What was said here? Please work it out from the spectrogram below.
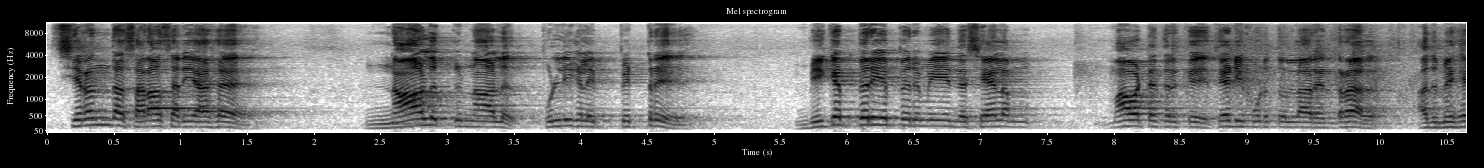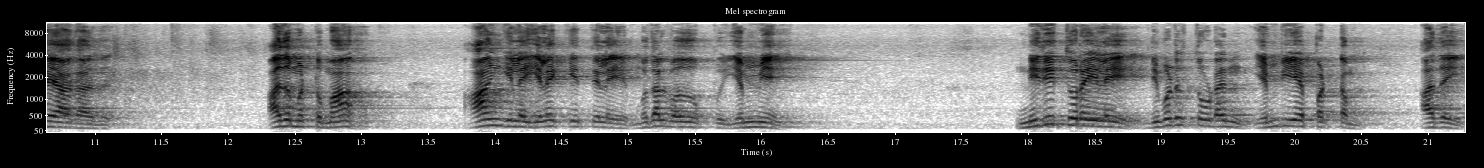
சிறந்த சராசரியாக நாளுக்கு நாலு புள்ளிகளை பெற்று மிகப்பெரிய பெருமையை இந்த சேலம் மாவட்டத்திற்கு தேடி கொடுத்துள்ளார் என்றால் அது மிகையாகாது. அது மட்டுமா? ஆங்கில இலக்கியத்திலே முதல் வகுப்பு எம்ஏ நிதித்துறையிலே நிபுணத்துடன் எம்பிஏ பட்டம் அதை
